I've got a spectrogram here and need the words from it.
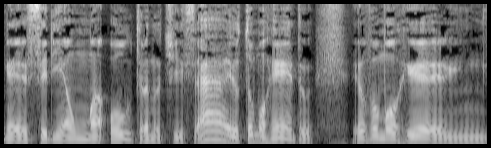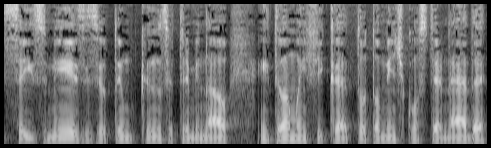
É, seria uma outra notícia. Ah, eu tô morrendo, eu vou morrer em seis meses, eu tenho um câncer terminal. Então a mãe fica totalmente consternada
